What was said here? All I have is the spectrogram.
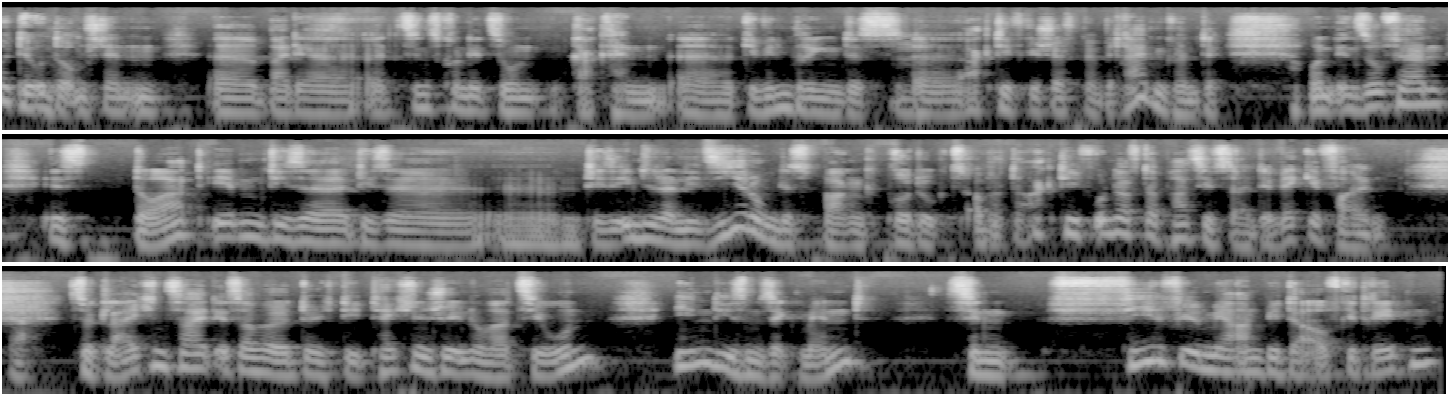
heute unter Umständen äh, bei der äh, Zinskondition gar kein äh, gewinnbringendes mhm. äh, Aktivgeschäft mehr betreiben könnte. Und insofern ist dort eben diese, diese, äh, diese Individualisierung des Bankprodukts auf der Aktiv- und auf der Passivseite weggefallen. Ja. Zur gleichen Zeit ist aber durch die technische Innovation in diesem Segment sind viel, viel mehr Anbieter aufgetreten,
